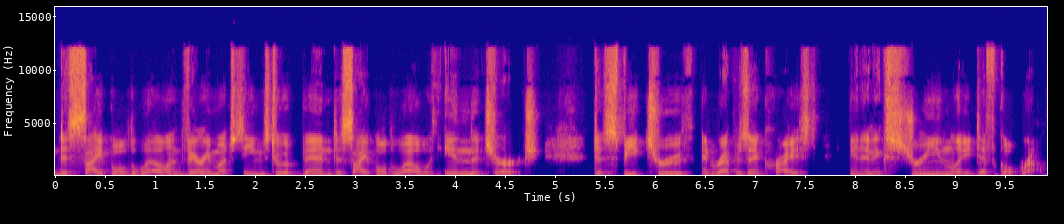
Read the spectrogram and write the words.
discipled well and very much seems to have been discipled well within the church to speak truth and represent Christ in an extremely difficult realm.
